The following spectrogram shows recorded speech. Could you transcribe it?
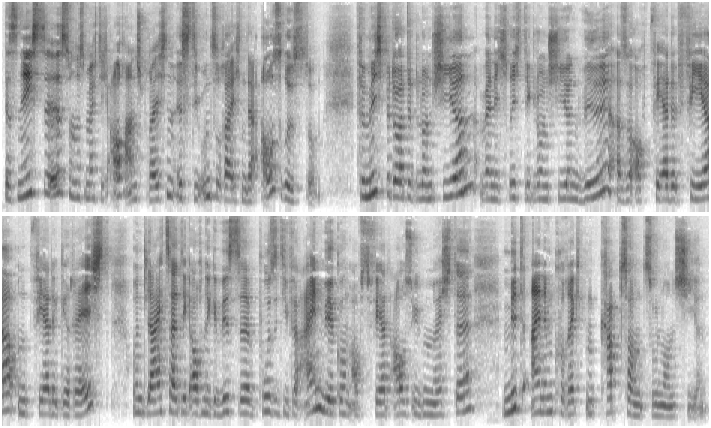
Das nächste ist, und das möchte ich auch ansprechen, ist die unzureichende Ausrüstung. Für mich bedeutet Longieren, wenn ich richtig longieren will, also auch Pferde fair und Pferde gerecht und gleichzeitig auch eine gewisse positive Einwirkung aufs Pferd ausüben möchte, mit einem korrekten Kappzaum zu longieren.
